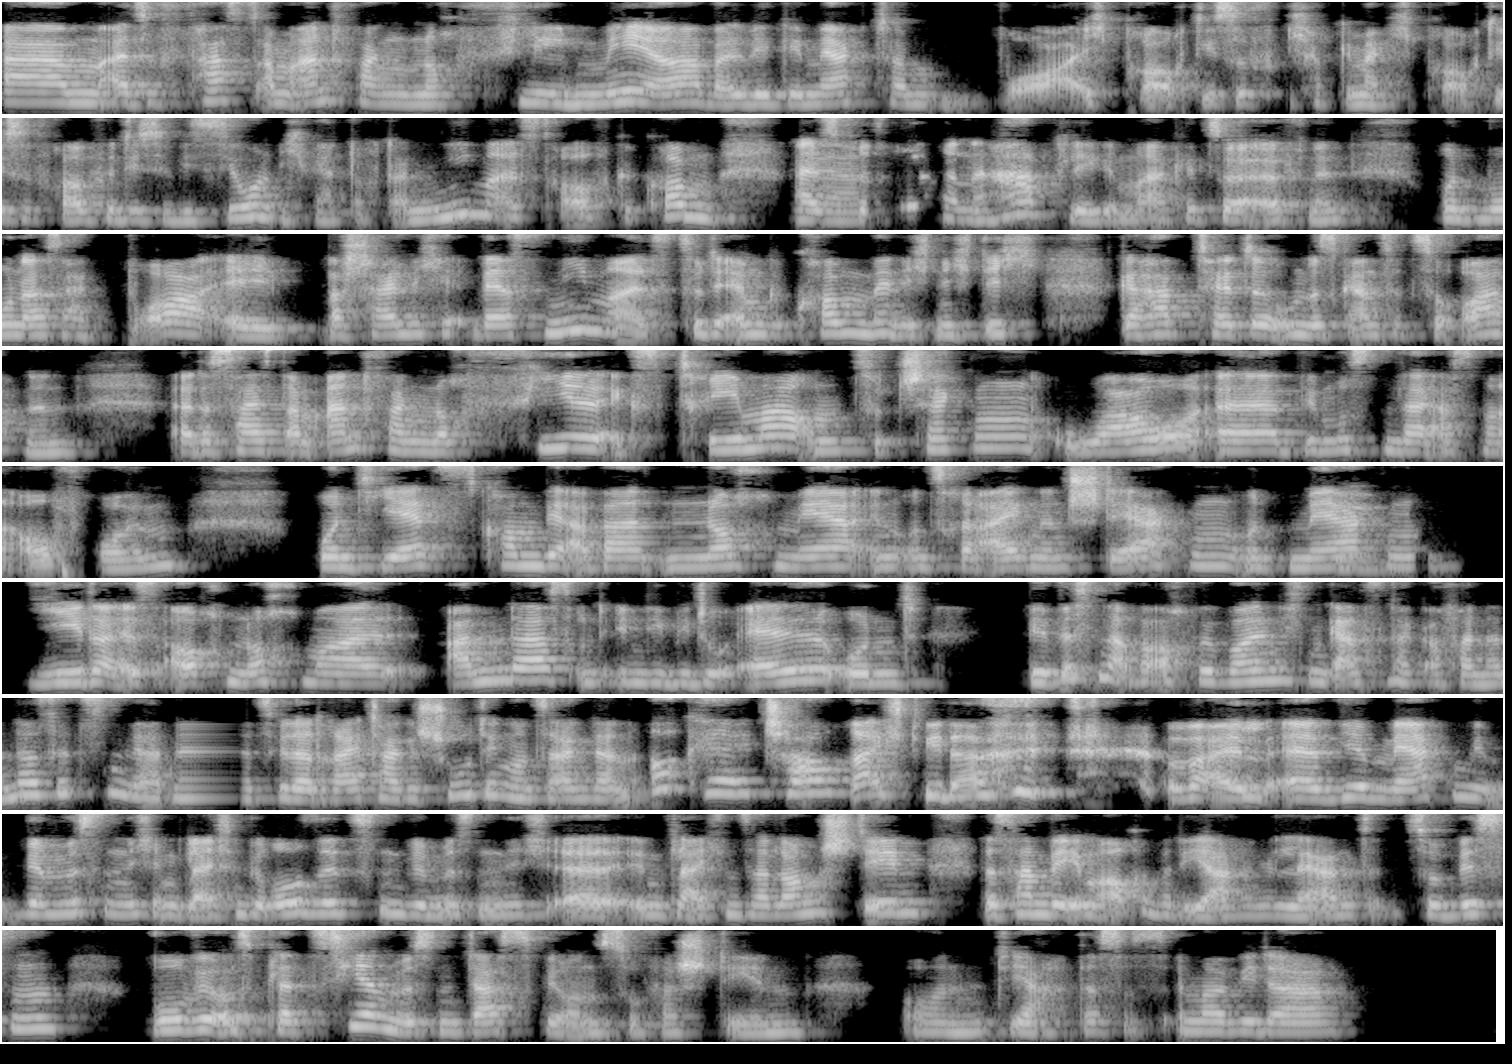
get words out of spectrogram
Ähm, also fast am Anfang noch viel mehr, weil wir gemerkt haben, boah, ich brauche diese, ich habe gemerkt, ich brauche diese Frau für diese Vision. Ich wäre doch dann niemals drauf gekommen, als ja. Friseurin eine Haarpflegemarke zu eröffnen. Und Mona sagt, boah, ey, wahrscheinlich wäre es niemals zu DM gekommen, wenn ich nicht dich gehabt hätte, um das Ganze zu ordnen. Äh, das heißt, am Anfang noch viel extremer, um zu checken, wow, äh, wir mussten da erstmal aufräumen. Und jetzt kommen wir aber noch mehr in unsere eigenen Stärken und merken, ja jeder ist auch nochmal anders und individuell und wir wissen aber auch, wir wollen nicht den ganzen Tag aufeinander sitzen. Wir hatten jetzt wieder drei Tage Shooting und sagen dann, okay, ciao, reicht wieder. Weil äh, wir merken, wir müssen nicht im gleichen Büro sitzen, wir müssen nicht äh, im gleichen Salon stehen. Das haben wir eben auch über die Jahre gelernt, zu wissen, wo wir uns platzieren müssen, dass wir uns so verstehen. Und ja, das ist immer wieder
